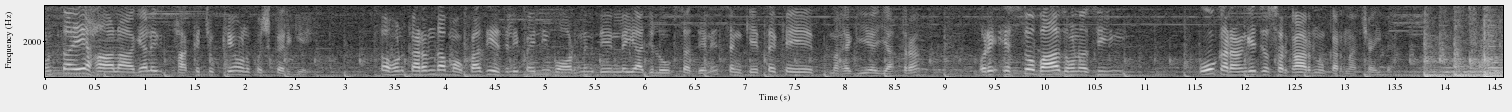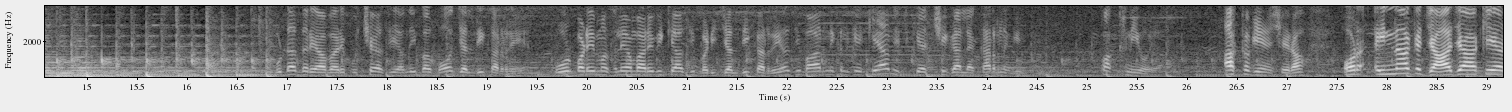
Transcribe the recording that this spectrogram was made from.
ਹੁਣ ਤਾਂ ਇਹ ਹਾਲ ਆ ਗਿਆ, ਲਈ ਥੱਕ ਚੁੱਕੇ ਹੁਣ ਕੁਝ ਕਰੀਏ। ਤਾਂ ਹੁਣ ਕਰਨ ਦਾ ਮੌਕਾ ਸੀ, ਇਸ ਲਈ ਪਹਿਲੀ ਵਾਰਨਿੰਗ ਦੇਣ ਲਈ ਅੱਜ ਲੋਕ ਸੱਦੇ ਨੇ, ਸੰਕੇਤਕ ਇਹ ਹੈਗੀ ਹੈ ਯਾਤਰਾ। ਔਰ ਇਸ ਤੋਂ ਬਾਅਦ ਹੁਣ ਅਸੀਂ ਉਹ ਕਰਾਂਗੇ ਜੋ ਸਰਕਾਰ ਨੂੰ ਕਰਨਾ ਚਾਹੀਦਾ। ਬੁੱਢਾ ਦਰਿਆ ਬਾਰੇ ਪੁੱਛਿਆ ਸੀ, ਆਂਦੀ ਬਹੁਤ ਜਲਦੀ ਕਰ ਰਹੇ ਹਾਂ ਹੋਰ ਬੜੇ ਮਸਲਿਆਂ ਬਾਰੇ ਵੀ ਕਿਹਾ ਸੀ, ਬੜੀ ਜਲਦੀ ਕਰ ਰਹੇ ਹਾਂ ਅਸੀਂ ਬਾਹਰ ਨਿਕਲ ਕੇ ਕਿਹਾ ਵੀ ਸੀ ਕਿ ਅੱਛੀ ਗੱਲ ਹੈ, ਕਰਨਗੇ। ਕੱਖ ਨਹੀਂ ਹੋਇਆ। ਅੱਕ ਗਏ ਹਾਂ ਸ਼ੇਰਾ। ਔਰ ਇੰਨਾ ਕਿ ਜਾ ਜਾ ਕੇ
